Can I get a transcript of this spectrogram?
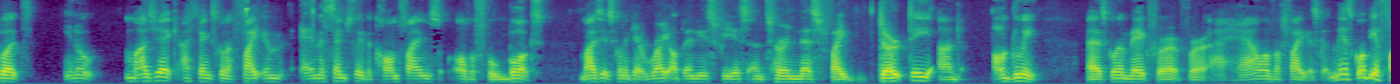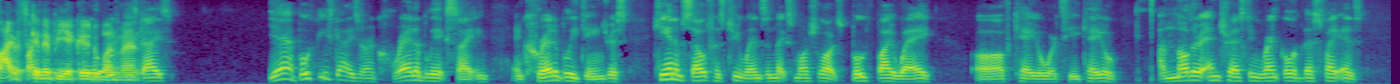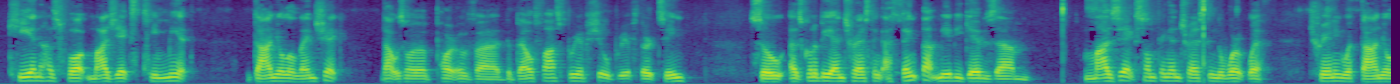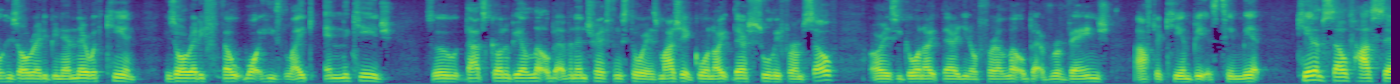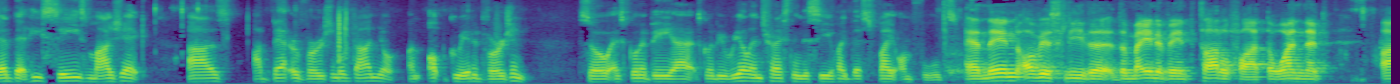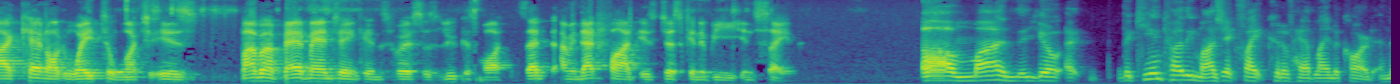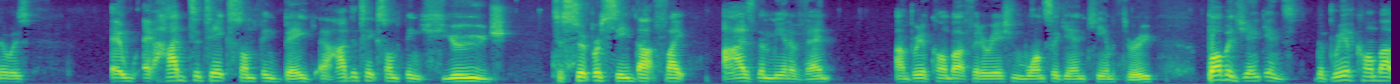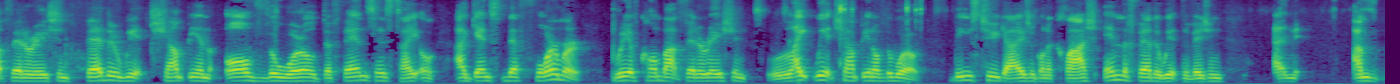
but you know, Magic I think is going to fight him in essentially the confines of a phone box. Maciej's going to get right up into his face and turn this fight dirty and ugly. Uh, it's going to make for for a hell of a fight. It's, I mean, it's going to be a firefight. It's going to be a good you know, one, man. guys, yeah, both these guys are incredibly exciting, incredibly dangerous. Cian himself has two wins in mixed martial arts, both by way of KO or TKO. Another interesting wrinkle of this fight is Cian has fought Maciej's teammate, Daniel Olenchik. That was a part of uh, the Belfast Brave show, Brave 13. So it's going to be interesting. I think that maybe gives um, something interesting to work with. Training with Daniel, who's already been in there with Kane, who's already felt what he's like in the cage. So that's going to be a little bit of an interesting story. Is Magic going out there solely for himself, or is he going out there, you know, for a little bit of revenge after Kane beat his teammate? Kane himself has said that he sees Magic as a better version of Daniel, an upgraded version. So it's going to be uh, it's going to be real interesting to see how this fight unfolds. And then obviously the the main event title fight, the one that I cannot wait to watch is Bubba Badman Jenkins versus Lucas Martins. That I mean that fight is just going to be insane. Oh man, you know uh, the Cain Cowley Majek fight could have headlined a card, and there was it, it had to take something big, it had to take something huge to supersede that fight as the main event. And Brave Combat Federation once again came through. Bubba Jenkins, the Brave Combat Federation featherweight champion of the world, defends his title against the former Brave Combat Federation lightweight champion of the world. These two guys are going to clash in the featherweight division, and I'm,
